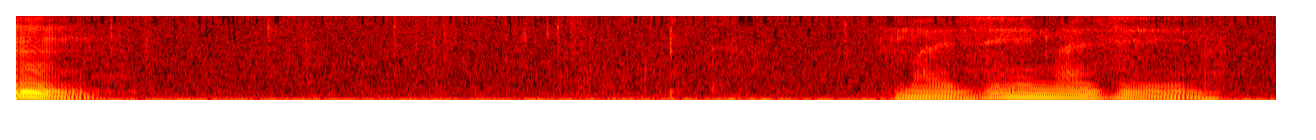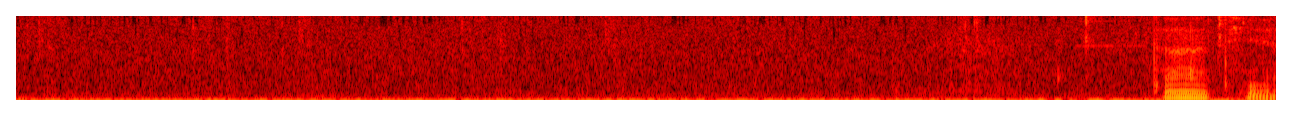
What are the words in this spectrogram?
Hm. Mal sehen, mal sehen. Das hier.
